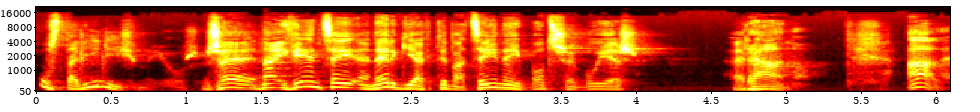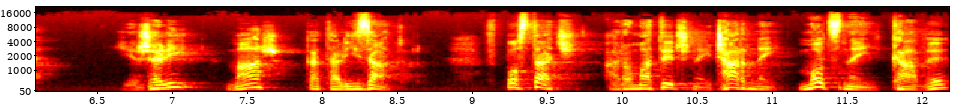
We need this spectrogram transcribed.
Ustaliliśmy już, że najwięcej energii aktywacyjnej potrzebujesz rano. Ale jeżeli masz katalizator w postaci aromatycznej, czarnej, mocnej kawy,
